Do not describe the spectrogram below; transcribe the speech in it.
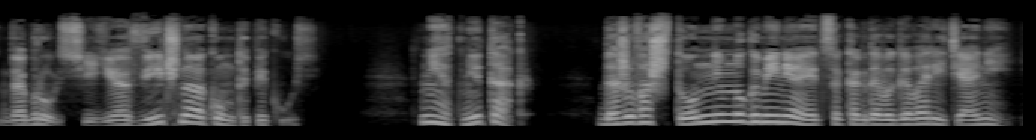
«Да брось, я вечно о ком-то пекусь». «Нет, не так. Даже ваш тон немного меняется, когда вы говорите о ней».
